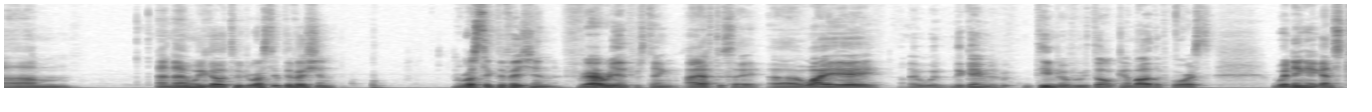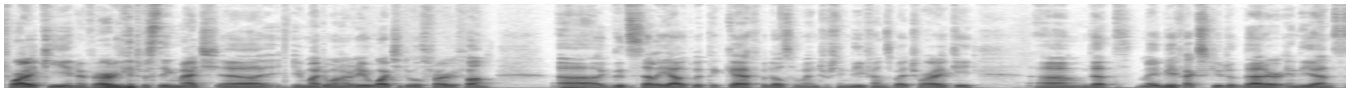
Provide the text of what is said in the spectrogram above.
Um, and then we go to the Rustic Division. Rustic Division, very interesting, I have to say. Uh, YAA, the game, team that we're talking about, of course, winning against Triarchy in a very interesting match. Uh, you might want to rewatch it, it was very fun. Uh, good sally out with the Kev, but also interesting defense by Triarchy um, that maybe if executed better in the end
